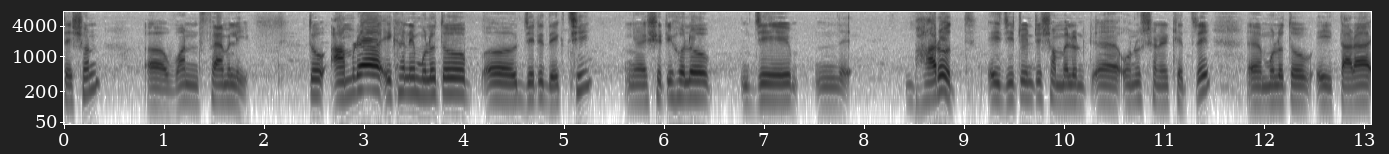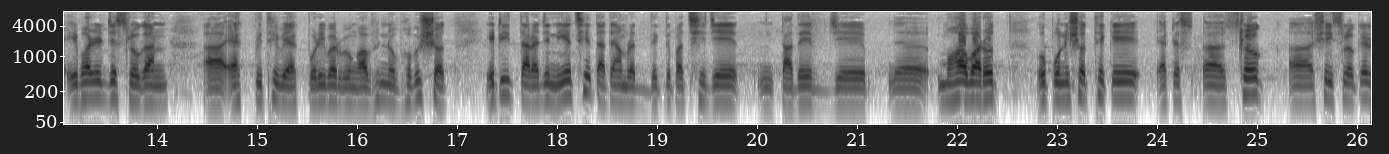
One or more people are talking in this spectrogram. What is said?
সেশন ওয়ান ফ্যামিলি তো আমরা এখানে মূলত যেটি দেখছি সেটি হলো যে ভারত এই জি টোয়েন্টি সম্মেলন অনুষ্ঠানের ক্ষেত্রে মূলত এই তারা এবারের যে স্লোগান এক পৃথিবী, এক পরিবার এবং অভিন্ন ভবিষ্যৎ, এটি তারা যে নিয়েছে, তাতে আমরা দেখতে পাচ্ছি যে তাদের যে মহাভারত উপনিষদ থেকে একটা শ্লোক সেই শ্লোকের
